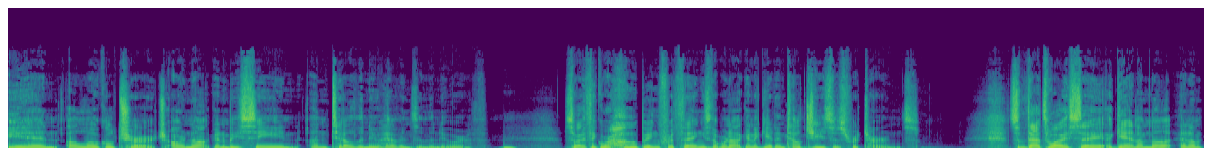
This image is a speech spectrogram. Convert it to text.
in a local church are not going to be seen until the new heavens and the new earth. So I think we're hoping for things that we're not going to get until Jesus returns. So that's why I say again, I'm not, and I'm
